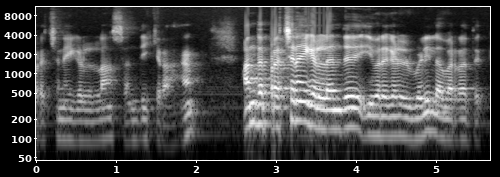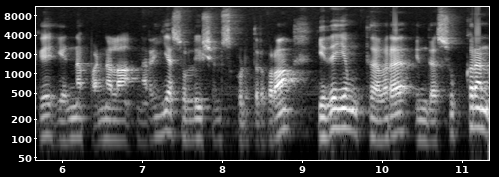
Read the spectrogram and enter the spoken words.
பிரச்சனைகள்லாம் சந்திக்கிறாங்க அந்த பிரச்சனைகள்லேருந்து இவர்கள் வெளியில் வர்றதுக்கு என்ன பண்ணலாம் நிறைய சொல்யூஷன்ஸ் கொடுத்துருக்குறோம். இதையும் தவிர இந்த சுக்கரன்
